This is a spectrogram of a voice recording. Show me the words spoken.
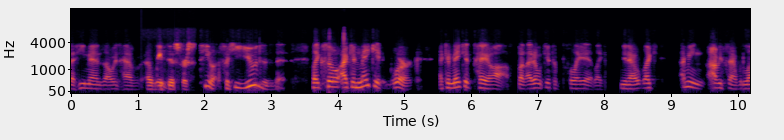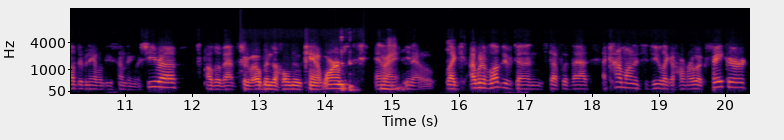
that He-Man's always have a weakness for Teela, so he uses it. Like, so I can make it work. I can make it pay off, but I don't get to play it like, you know, like, I mean, obviously I would love to have been able to do something with She-Ra, although that sort of opens a whole new can of worms. And, Right. you know, like I would have loved to have done stuff with that. I kind of wanted to do like a heroic faker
